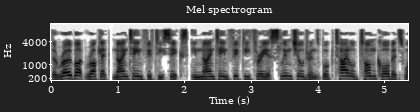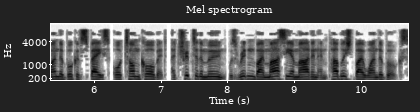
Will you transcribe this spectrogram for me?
The Robot Rocket 1956 In 1953 a slim children's book titled Tom Corbett's Wonder Book of Space, or Tom Corbett, A Trip to the Moon was written by Marcia Martin and published by Wonder Books.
